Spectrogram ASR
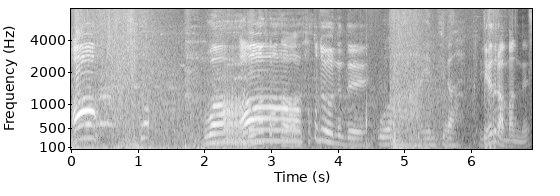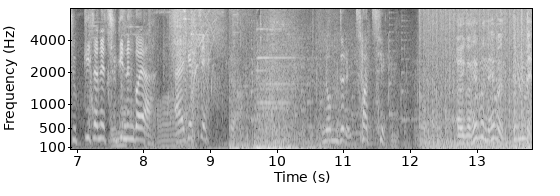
아, 우와. 아, 너무 아깝다. 샀던 줬는데 우와, 엔티다. 이게 헤드를 안 맞네. 죽기 전에 죽이는 거야. 알겠지? 놈들을 처치. 아, 이거 헤븐, 헤븐, 헤븐맨.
